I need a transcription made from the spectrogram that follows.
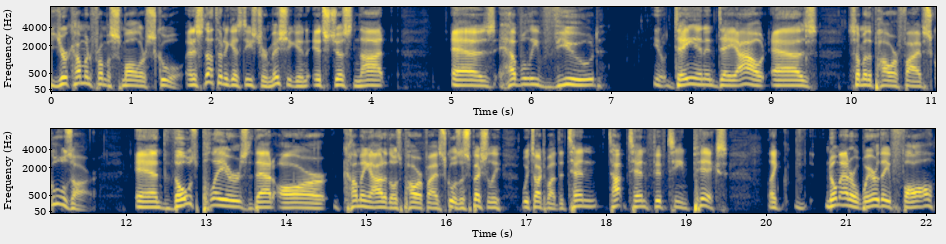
you're coming from a smaller school. And it's nothing against Eastern Michigan. It's just not as heavily viewed, you know, day in and day out as some of the Power Five schools are. And those players that are coming out of those Power Five schools, especially we talked about the 10, top 10, 15 picks, like no matter where they fall,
